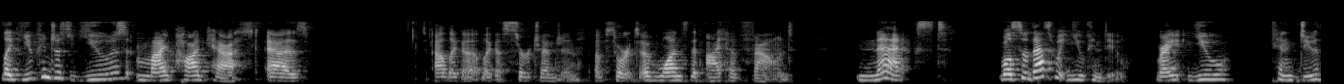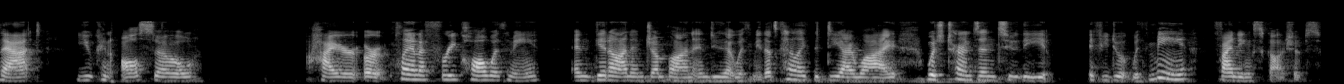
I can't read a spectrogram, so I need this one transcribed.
Like you can just use my podcast as uh, like a like a search engine of sorts of ones that I have found. Next, well, so that's what you can do, right? You can do that. You can also hire or plan a free call with me and get on and jump on and do that with me. That's kind of like the DIY, which turns into the if you do it with me, finding scholarships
